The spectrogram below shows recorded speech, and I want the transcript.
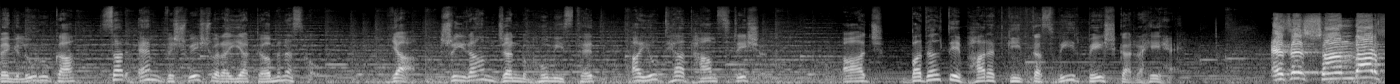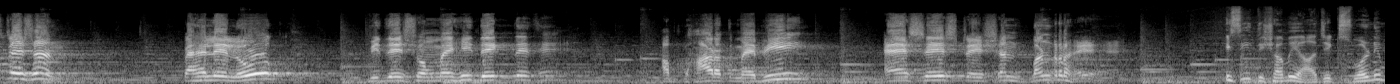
बेंगलुरु का सर एम विश्वेश्वरैया टर्मिनस हो, या श्री राम जन्मभूमि स्थित अयोध्या धाम स्टेशन। आज बदलते भारत की तस्वीर पेश कर रहे हैं। ऐसे शानदार स्टेशन पहले लोग विदेशों में ही देखते थे। अब भारत में भी ऐसे स्टेशन बन रहे हैं। इसी दिशा में आज एक स्वर्णिम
